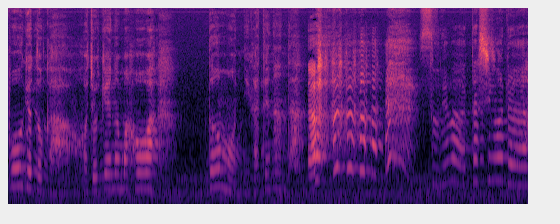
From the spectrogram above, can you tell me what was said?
防御とか補助系の魔法はどうも苦手なんだ。それは私もだ。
